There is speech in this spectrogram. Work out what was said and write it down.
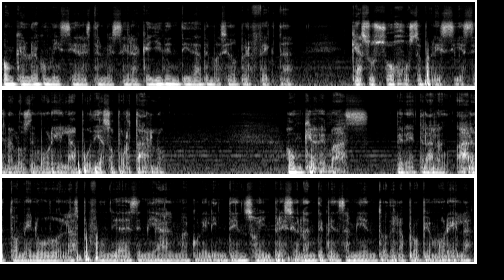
Aunque luego me hiciera estremecer aquella identidad demasiado perfecta, que a sus ojos se pareciesen a los de Morela, podía soportarlo. Aunque además penetraran harto a menudo en las profundidades de mi alma con el intenso e impresionante pensamiento de la propia Morela.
